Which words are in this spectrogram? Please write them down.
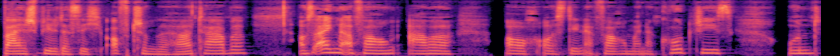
Beispiel, das ich oft schon gehört habe. Aus eigener Erfahrung, aber auch aus den Erfahrungen meiner Coaches. Und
